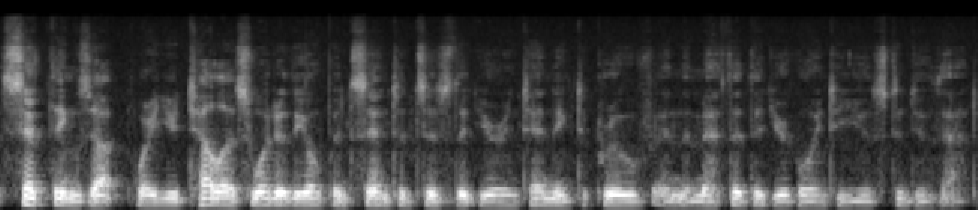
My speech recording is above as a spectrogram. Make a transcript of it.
set things up, where you tell us what are the open sentences that you're intending to prove and the method that you're going to use to do that.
